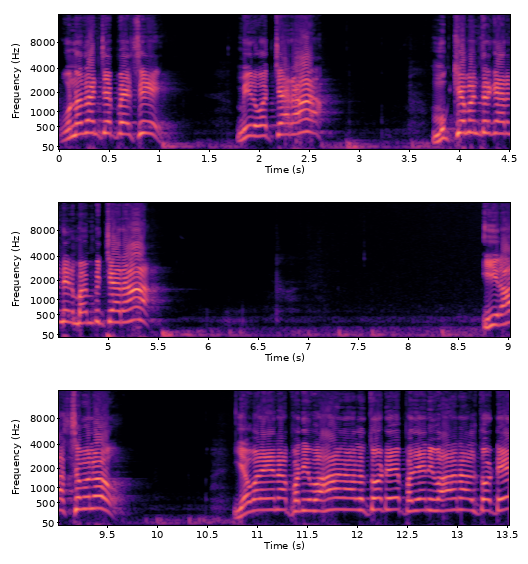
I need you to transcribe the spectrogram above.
ఉన్నదని చెప్పేసి మీరు వచ్చారా? ముఖ్యమంత్రి గారిని నేను పంపించారా? ఈ రాష్ట్రంలో ఎవరైనా పది వాహనాలతోటి పదిహేను వాహనాలతోటి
